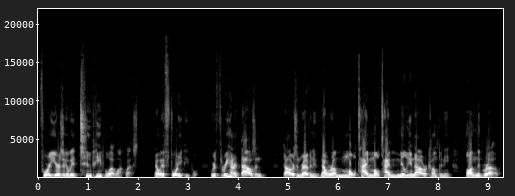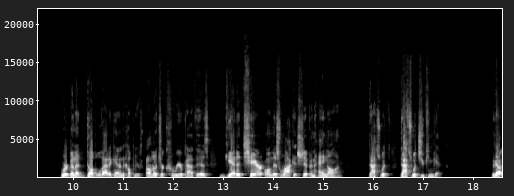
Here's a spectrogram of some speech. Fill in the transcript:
Four years ago, we had two people at Walk West. Now we have 40 people. We're $300,000 in revenue. Now we're a multi, multi million dollar company on the grow. We're going to double that again in a couple years. I don't know what your career path is. Get a chair on this rocket ship and hang on. That's what, that's what you can get. The guy,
